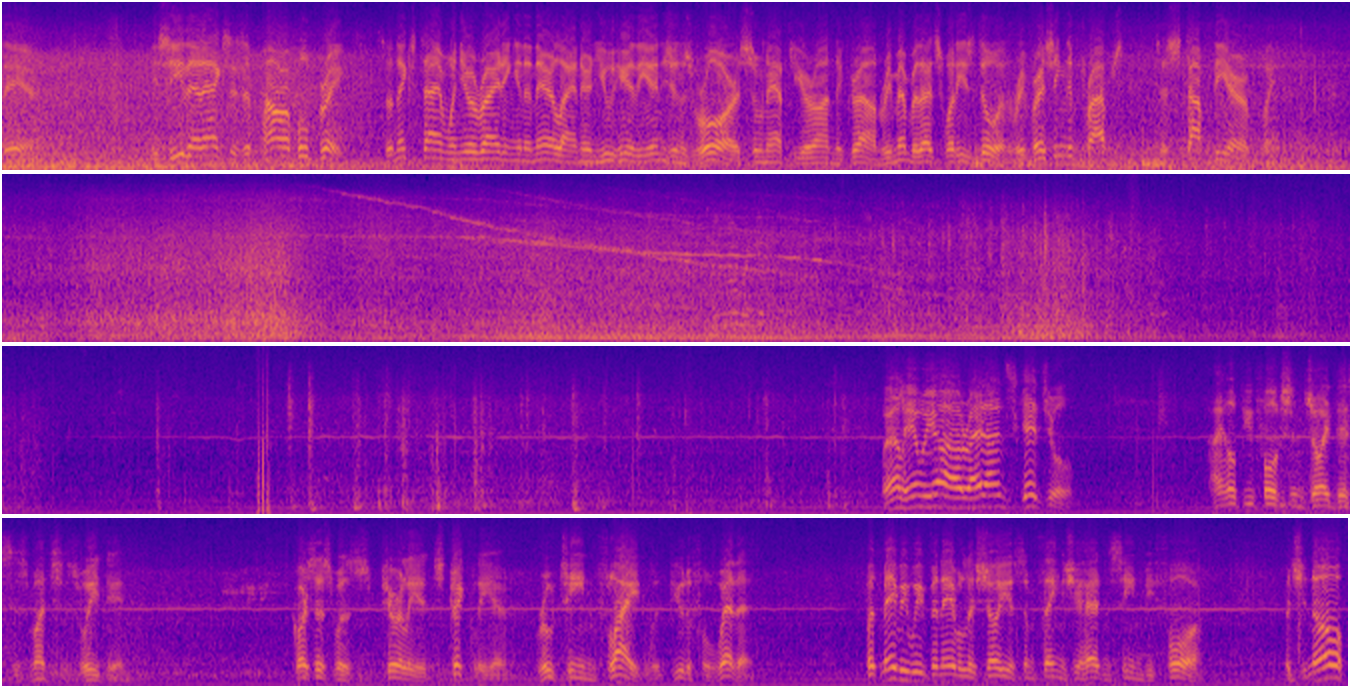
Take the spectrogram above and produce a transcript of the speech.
There. You see, that acts as a powerful brake. So next time when you're riding in an airliner and you hear the engines roar soon after you're on the ground, remember that's what he's doing, reversing the props to stop the airplane. Well, here we are, right on schedule. I hope you folks enjoyed this as much as we did. Of course, this was purely and strictly a routine flight with beautiful weather. But maybe we've been able to show you some things you hadn't seen before. But you know,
